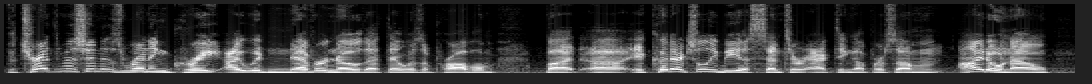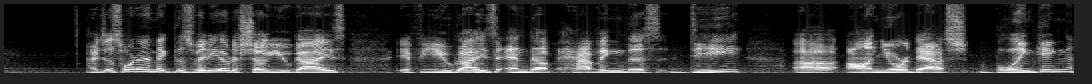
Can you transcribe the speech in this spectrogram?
The transmission is running great. I would never know that there was a problem but uh, it could actually be a sensor acting up or something. I don't know. I just wanted to make this video to show you guys if you guys end up having this D uh, on your dash blinking,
